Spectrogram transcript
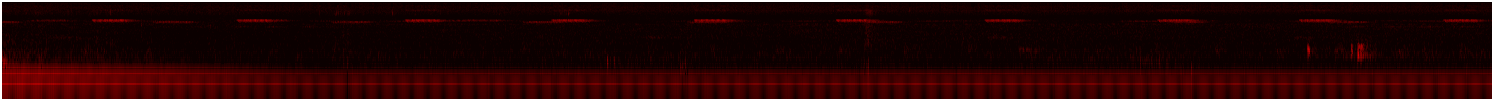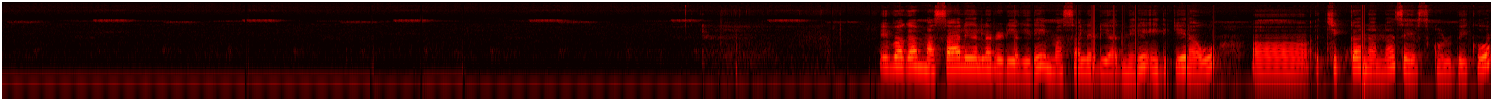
ಇವಾಗ ಮಸಾಲೆ ಎಲ್ಲ ರೆಡಿಯಾಗಿದೆ ಈ ಮಸಾಲೆ ರೆಡಿ ಆದಮೇಲೆ ಇದಕ್ಕೆ ನಾವು ಚಿಕನನ್ನು ಸೇರಿಸ್ಕೊಳ್ಬೇಕು.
